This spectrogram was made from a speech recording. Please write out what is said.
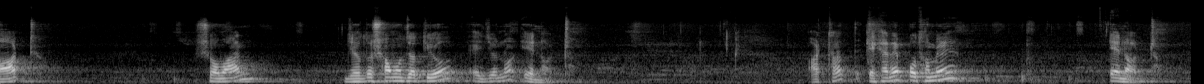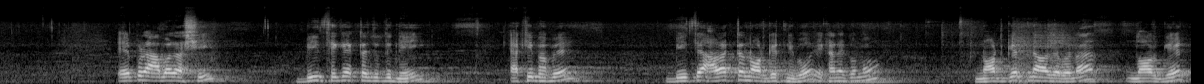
নট সমান যেহেতু সমজাতীয় এই জন্য এ নট। অর্থাৎ এখানে প্রথমে এ নট। এরপরে আবার আসি, বি থেকে একটা যদি নেই, একইভাবে বিতে আর একটা নট গেট নিব, এখানে কোনো নট গেট নেওয়া যাবে না নট গেট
